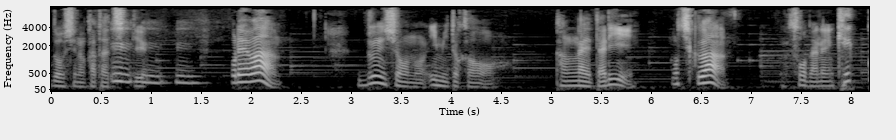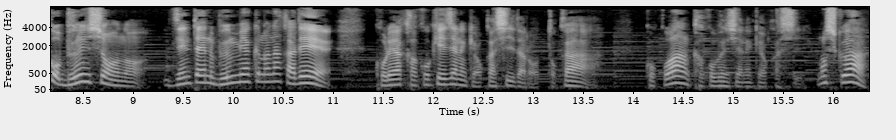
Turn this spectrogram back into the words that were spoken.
動詞の形っていう。うんうんうんこれは、文章の意味とかを考えたり、もしくは、そうだね、結構文章の全体の文脈の中で、これは過去形じゃなきゃおかしいだろうとか、ここは過去分詞じゃなきゃおかしい。もしくは、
